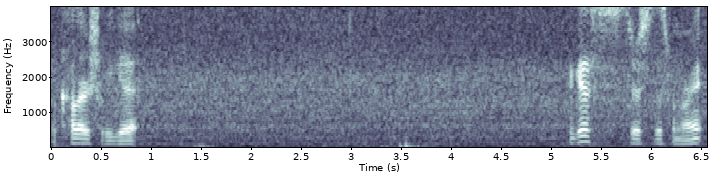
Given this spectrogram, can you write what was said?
What color should we get? I guess just this one, right?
